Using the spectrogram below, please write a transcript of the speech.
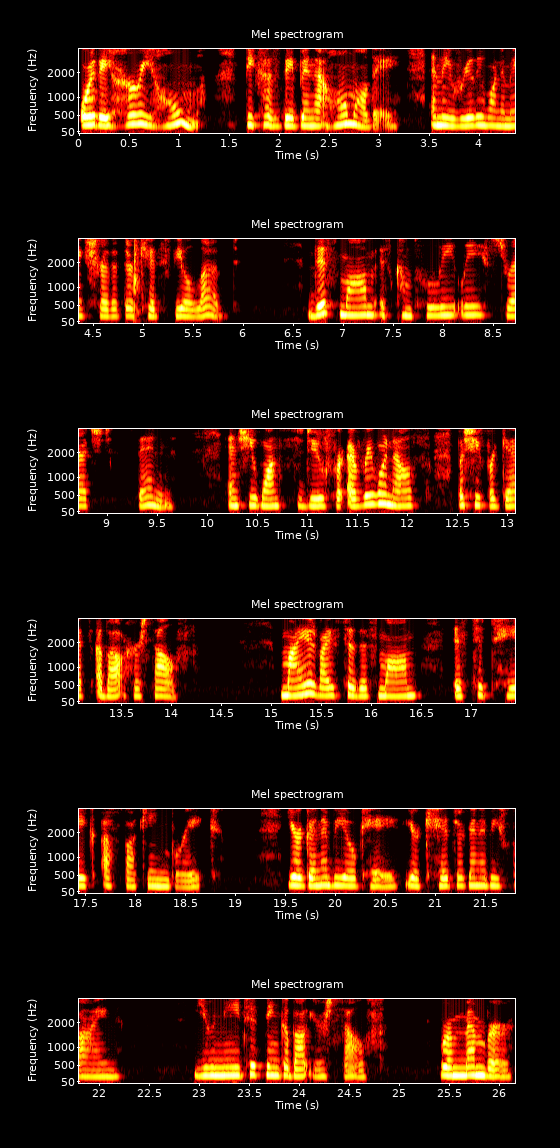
or they hurry home because they've been at home all day and they really want to make sure that their kids feel loved. This mom is completely stretched thin and she wants to do for everyone else, but she forgets about herself. My advice to this mom is to take a fucking break. You're going to be okay. Your kids are going to be fine. You need to think about yourself. Remember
